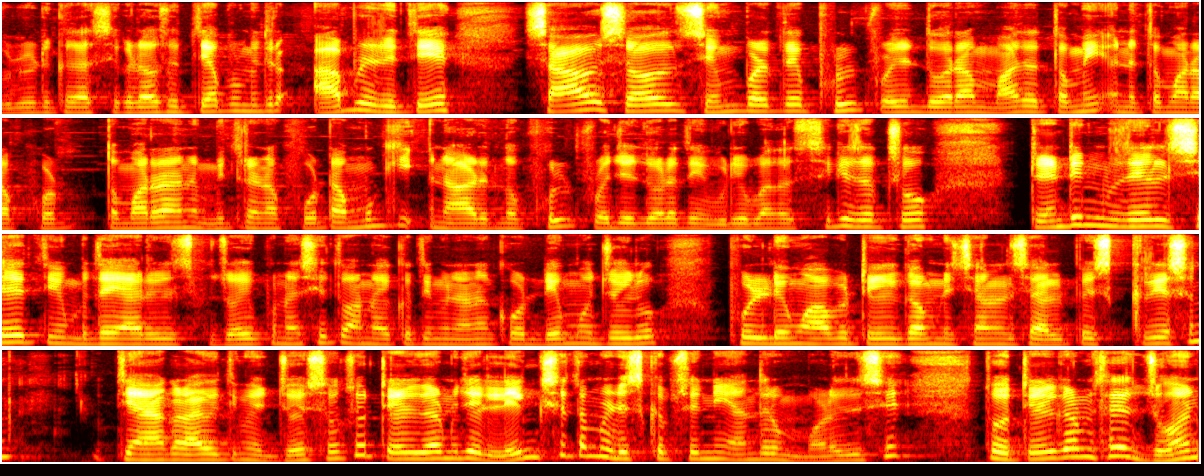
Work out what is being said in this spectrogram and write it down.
વીડિયો કરતા શીખડાવશું ત્યાં પણ મિત્રો આપણી રીતે સાવ સરળ સિમ્પલ તે ફૂલ પ્રોજેક્ટ દ્વારા માત્ર તમે અને તમારા ફોટ, તમારા મિત્રના ફોટા મૂકી અને આ રીતનો ફૂલ પ્રોજેક્ટ દ્વારા તમે વીડિયો બનાવતા શીખી શકશો. ટ્રેન્ડિંગ રીલ્સ છે તે બધા આ રીલ્સ જોઈ પણ હશે. તો આનો એક તમે નાનકડો ડેમો જોઈ લો. ફૂલ ડેમો આપણે ટેલિગ્રામની ચેનલ છે અલ્પેશ ક્રિએશન ત્યાં આગળ આવી તમે જોઈ શકશો. ટેલિગ્રામની જે લિંક છે, તમને ડિસ્ક્રિપ્શનની અંદર મળી જશે. તો ટેલિગ્રામ સાથે જોઈન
